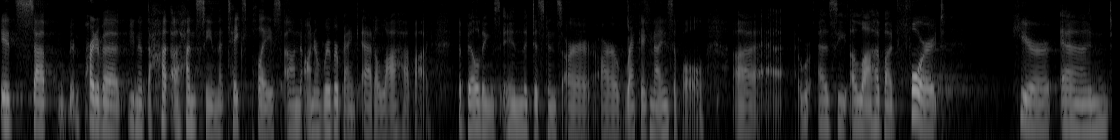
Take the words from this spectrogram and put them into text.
It's uh, part of a, you know, the, a hunt scene that takes place on, on a riverbank at Allahabad. The buildings in the distance are, are recognizable uh, as the Allahabad fort here and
